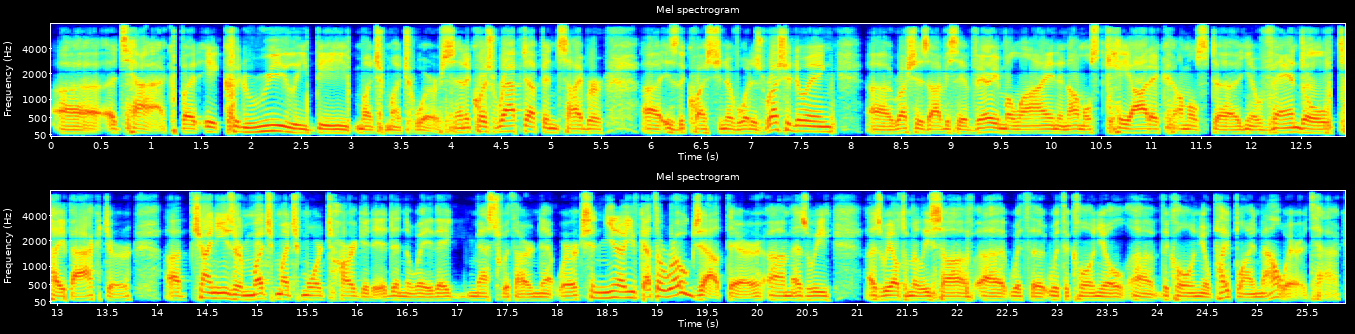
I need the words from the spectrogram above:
uh, attack, but it could really be much much worse. And of course, wrapped up in cyber uh, is the question of what is Russia doing. Uh, Russia is obviously a very malign and almost chaotic, almost uh, you know vandal type actor. Uh, Chinese are much much more targeted in the way they mess with our networks. And you know, you've got the rogues out there, um, as we as we ultimately saw uh, with the with the colonial uh, the colonial pipeline malware attack.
